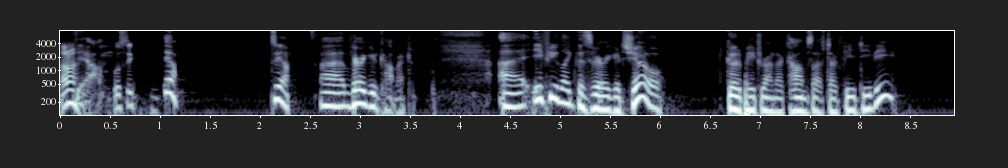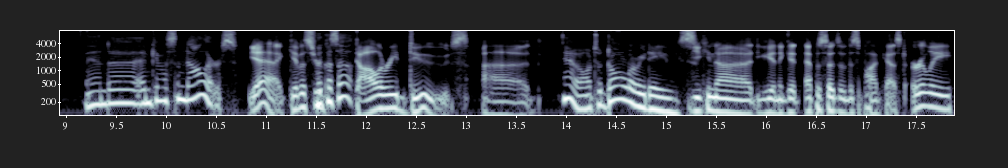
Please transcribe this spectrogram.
I don't know. Yeah. we'll see. Yeah. So yeah, uh, very good comic. Uh, if you like this very good show, go to patreon.com slash duckfeedtv and uh, and give us some dollars. Yeah, give us your Look us up. dollary dues. Uh, Yeah, want to dollary days. you can uh, you're gonna get episodes of this podcast early.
